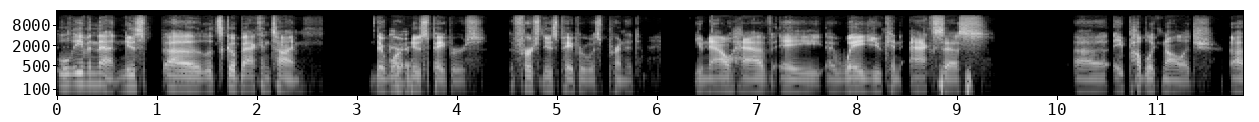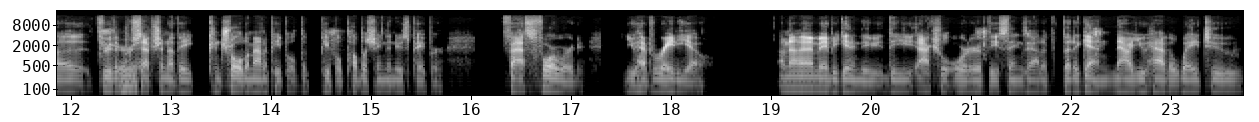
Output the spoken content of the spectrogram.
Well, even that news. Uh, let's go back in time. There weren't Okay. newspapers. The first newspaper was printed. You now have a, a way you can access uh, a public knowledge uh, through the perception of a controlled amount of people, the people publishing the newspaper. Fast forward, you have radio. And I may be getting the, the actual order of these things out of, but again, now you have a way to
